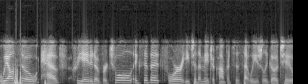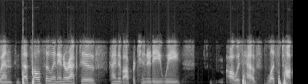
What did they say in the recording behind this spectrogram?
We also have created a virtual exhibit for each of the major conferences that we usually go to, and that's also an interactive kind of opportunity. We always have let's talk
